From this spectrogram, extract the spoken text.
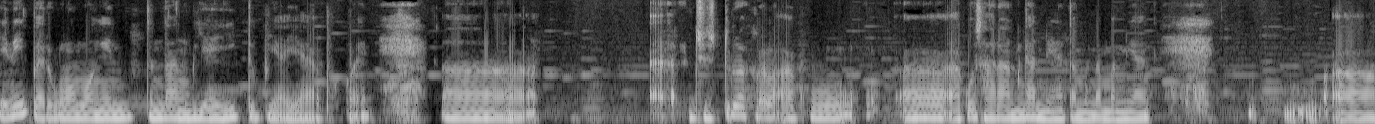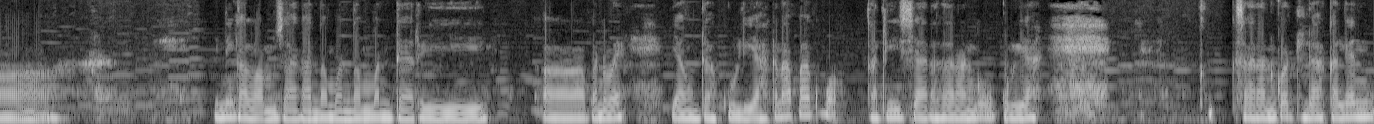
ini baru ngomongin tentang biaya hidup ya ya pokoknya. Uh, justru kalau aku uh, aku sarankan ya teman-teman yang uh, ini kalau misalkan teman-teman dari uh, apa namanya yang udah kuliah kenapa kok tadi secara saranku kuliah? Saranku adalah kalian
